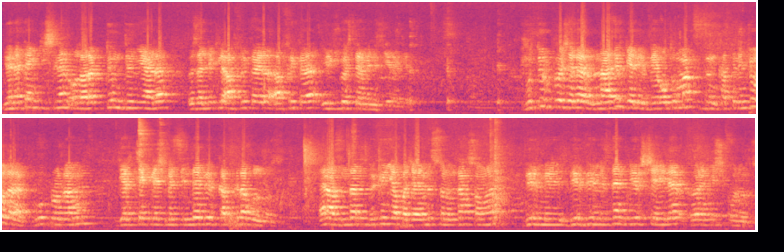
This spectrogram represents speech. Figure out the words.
yöneten kişiler olarak tüm dünyada özellikle Afrika'ya Afrika'ya ilgi göstermeniz gerekir. Bu tür projeler nadir gelir ve oturmaksızın katılımcı olarak bu programın gerçekleşmesinde bir katkıda bulunur. En azından bugün yapacağımız sunumdan sonra bir- birbirimizden bir şeyler öğrenmiş oluruz.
